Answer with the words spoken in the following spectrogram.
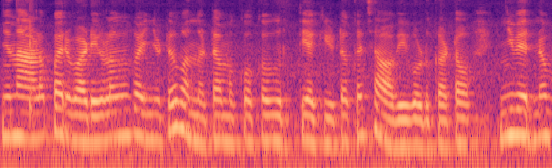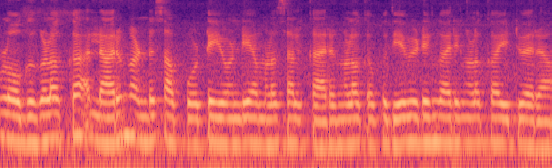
ഇനി നാളെ പരിപാടികളൊക്കെ കഴിഞ്ഞിട്ട് വന്നിട്ട് നമുക്കൊക്കെ വൃത്തിയാക്കിയിട്ടൊക്കെ ചാവി കൊടുക്കാം കേട്ടോ. ഇനി വരുന്ന വ്ളോഗുകളൊക്കെ എല്ലാവരും കണ്ട് സപ്പോർട്ട് ചെയ്യുകൊണ്ട് നമ്മളെ സൽക്കാരങ്ങളൊക്കെ പുതിയ വീഡിയോയും കാര്യങ്ങളൊക്കെ ആയിട്ട് വരാം.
